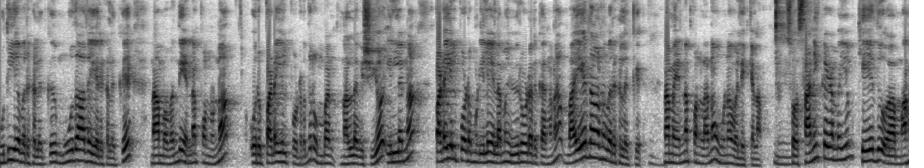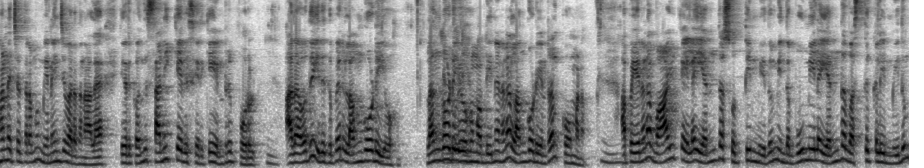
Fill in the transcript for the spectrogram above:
முதியவர்களுக்கு மூதாதையர்களுக்கு நாம வந்து என்ன பண்ணோம்னா ஒரு படையல் போடுறது ரொம்ப நல்ல விஷயம். இல்லைன்னா படையல் போட முடியல எல்லாமே உயிரோட இருக்காங்கன்னா வயதானவர்களுக்கு நம்ம என்ன பண்ணலாம்னா உணவளிக்கலாம். ஸோ சனிக்கிழமையும் கேது மக நட்சத்திரமும் இணைஞ்சு வரதுனால இதற்கு வந்து சனிக்கேது சேர்க்கை என்று பொருள். அதாவது இதுக்கு பேர் லங்கோடு யோகம். லங்கோடு யோகம் அப்படின்னு என்னன்னா லங்கோடு என்றால் கோமணம். அப்ப என்னன்னா வாழ்க்கையில எந்த சொத்தின் மீதும் இந்த பூமியில எந்த வஸ்துக்களின் மீதும்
